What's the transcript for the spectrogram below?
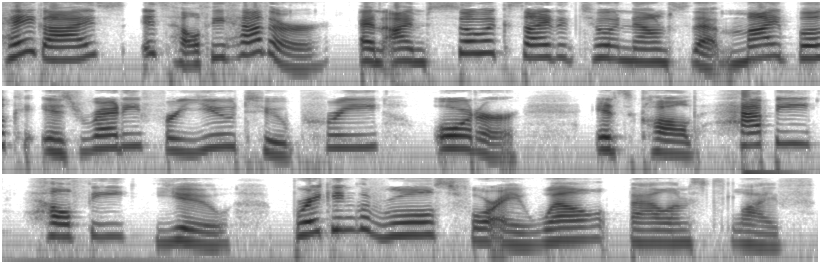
Hey guys, it's Healthy Heather, and I'm so excited to announce that my book is ready for you to pre order. It's called Happy, Healthy You Breaking the Rules for a Well Balanced Life.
